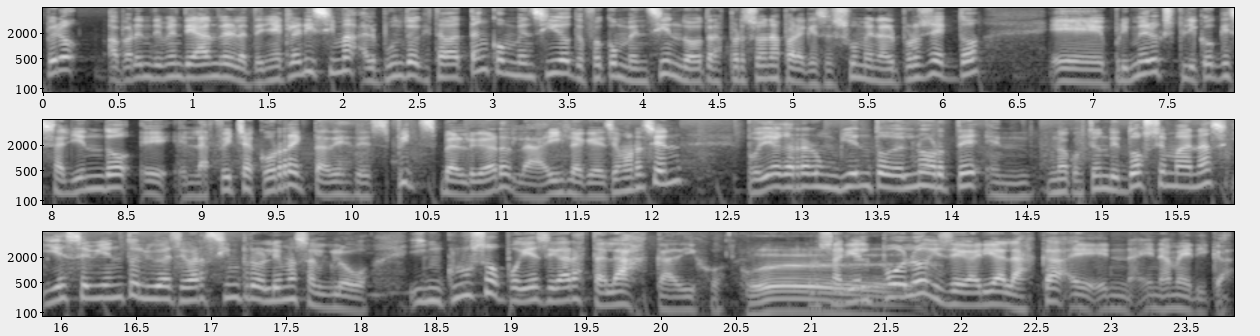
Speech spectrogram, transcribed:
Pero aparentemente Andre la tenía clarísima al punto de que estaba tan convencido que fue convenciendo a otras personas para que se sumen al proyecto. Eh, primero explicó que saliendo eh, en la fecha correcta desde Spitsberger, la isla que decíamos recién, podía agarrar un viento del norte en una cuestión de dos semanas y ese viento lo iba a llevar sin problemas al globo. Incluso podía llegar hasta Alaska, dijo. Cruzaría el polo y llegaría a Alaska eh, en, en América.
